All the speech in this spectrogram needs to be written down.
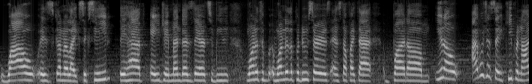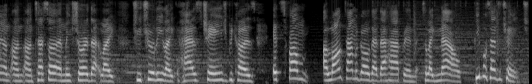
WoW is gonna like succeed. They have AJ Mendez there to be one of the one of the producers and stuff like that. But um, you know, I would just say keep an eye on, on, on Tessa and make sure that like she truly like has changed because it's from a long time ago that that happened to like now. People tend to change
